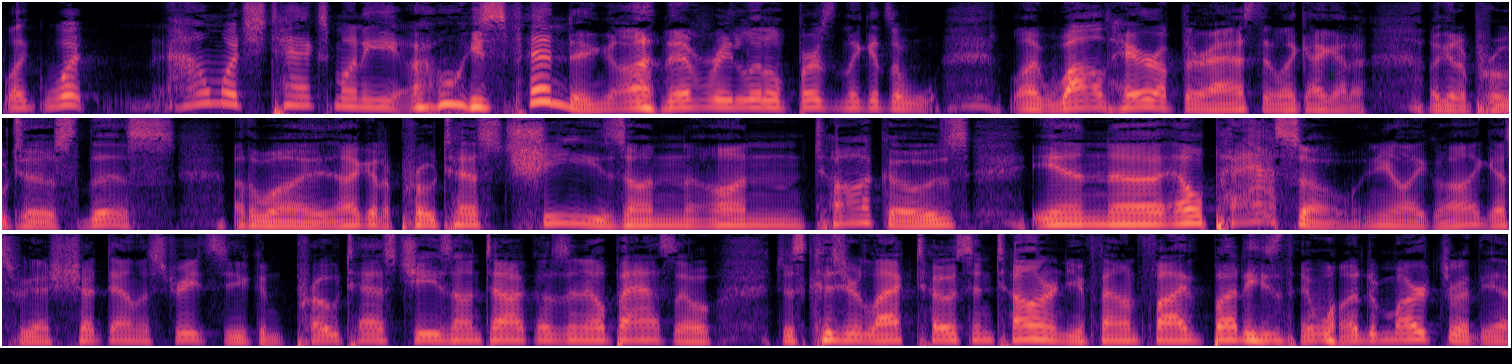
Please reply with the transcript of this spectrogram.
Like what? How much tax money are we spending on every little person that gets a like wild hair up their ass? They're like, I gotta, I gotta protest this. Otherwise, I gotta protest cheese on on tacos in uh, El Paso. And you're like, well, I guess we gotta shut down the streets so you can protest cheese on tacos in El Paso just because you're lactose intolerant. You found five buddies that wanted to march with you.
